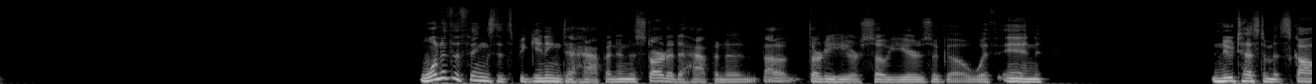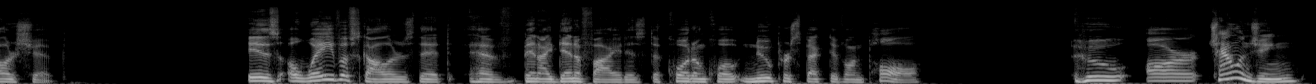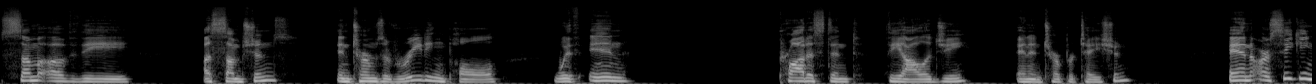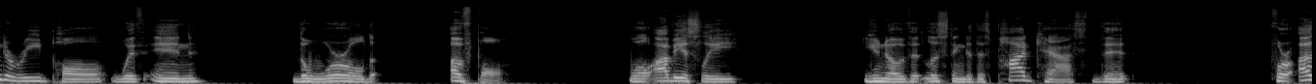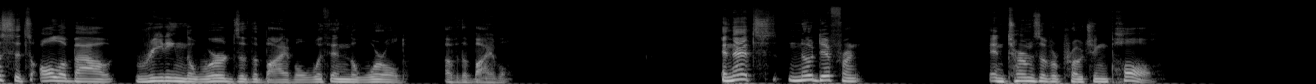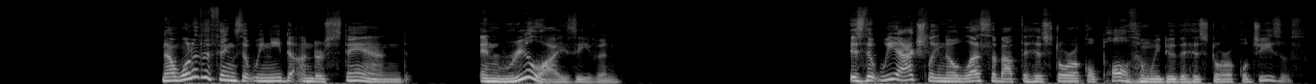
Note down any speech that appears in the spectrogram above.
One of the things that's beginning to happen and has started to happen uh, about 30 or so years ago within New Testament scholarship is a wave of scholars that have been identified as the quote unquote new perspective on Paul, who are challenging some of the assumptions in terms of reading Paul within Protestant theology and interpretation, and are seeking to read Paul within the world of Paul well, obviously, you know that listening to this podcast, that for us, it's all about reading the words of the Bible within the world of the Bible. And that's no different in terms of approaching Paul. Now, one of the things that we need to understand and realize, even, is that we actually know less about the historical Paul than we do the historical Jesus.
